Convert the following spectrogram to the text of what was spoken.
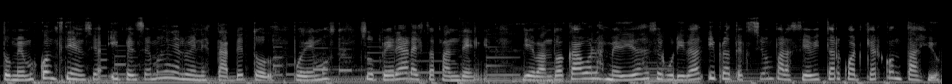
Tomemos conciencia y pensemos en el bienestar de todos. Podemos superar esta pandemia, llevando a cabo las medidas de seguridad y protección para así evitar cualquier contagio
